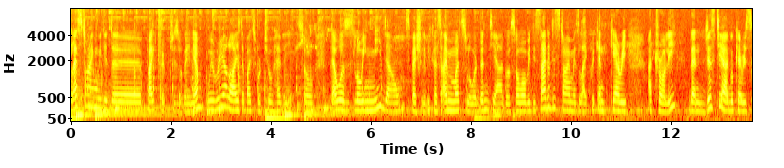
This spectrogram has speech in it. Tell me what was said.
Last time we did the bike trip to Slovenia, we realized the bikes were too heavy. So that was slowing me down, especially because I'm much slower than Tiago. So what we decided this time is like we can carry a trolley, then just Tiago carries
